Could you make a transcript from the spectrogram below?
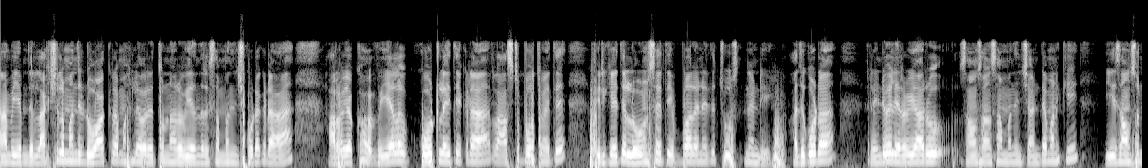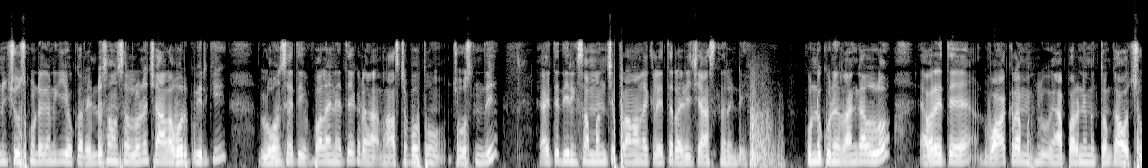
ఎనభై ఎనిమిది లక్షల మంది డ్వాక్రా మహిళలు ఎవరైతే ఉన్నారో వీరందరికి సంబంధించి కూడా ఇక్కడ అరవై ఒక్క వేల కోట్లు అయితే ఇక్కడ రాష్ట్ర ప్రభుత్వం అయితే వీరికైతే లోన్స్ అయితే ఇవ్వాలని అయితే చూస్తుందండి. అది కూడా రెండు వేల ఇరవై ఆరు సంవత్సరానికి సంబంధించి అంటే మనకి ఈ సంవత్సరం నుంచి చూసుకుంటే కనుక ఈ యొక్క రెండు సంవత్సరాల్లోనే చాలా వరకు వీరికి లోన్స్ అయితే ఇవ్వాలని అయితే ఇక్కడ రాష్ట్ర ప్రభుత్వం చూస్తుంది. అయితే దీనికి సంబంధించి ప్రణాళికలు అయితే రెడీ చేస్తున్నారండి. కొన్ని కొన్ని రంగాల్లో ఎవరైతే డ్వాక్రా మహిళలు వ్యాపార నిమిత్తం కావచ్చు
